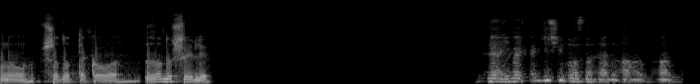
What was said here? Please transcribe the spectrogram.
Ну, что тут такого? Задушили. Бля, ебать, как дичи просто там, там, нахуй.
